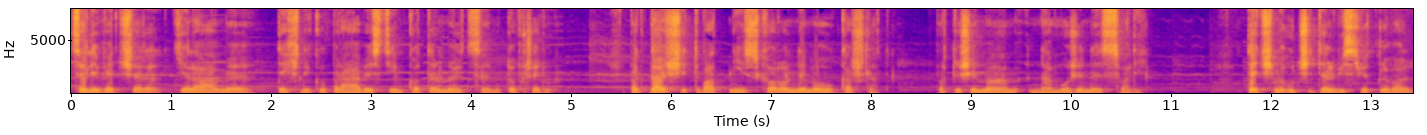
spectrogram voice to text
celý večer děláme techniku právě s tím kotrmelcem dopředu, pak další dva dní skoro nemohu kašlat, protože mám namožené svaly. Teď mi učitel vysvětloval,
